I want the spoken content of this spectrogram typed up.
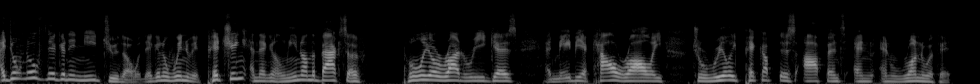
I don't know if they're going to need to, though. They're going to win with pitching, and they're going to lean on the backs of Julio Rodriguez and maybe a Cal Raleigh to really pick up this offense and, and run with it.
